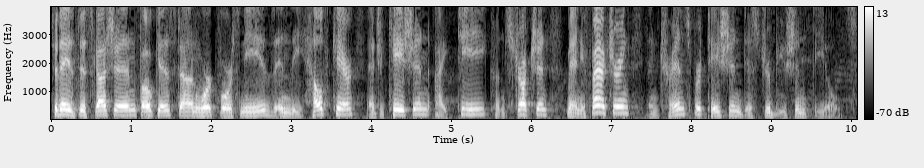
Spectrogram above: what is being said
Today's discussion focused on workforce needs in the healthcare, education, IT, construction, manufacturing, and transportation distribution fields.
